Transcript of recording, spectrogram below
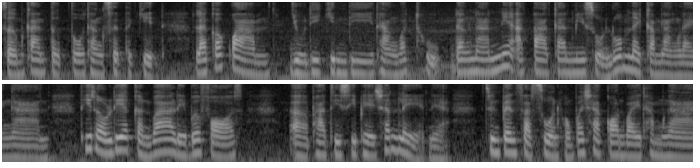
เสริมการเติบโตทางเศรษฐกิจ และก็ความอยู่ดีกินดีทางวัตถุ ดังนั้นเนี่ยอัตราการมีส่วนร่วมในกำลังแรงงาน ที่เราเรียกกันว่า labor force participation rate เนี่ยจึงเป็นสัดส่วนของประชากรวัยทำงาน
